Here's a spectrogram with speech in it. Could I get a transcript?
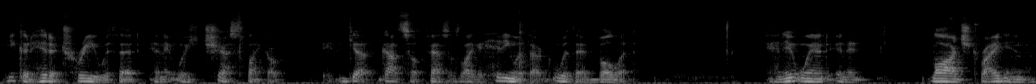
he could hit a tree with it and it was just like a it got, got so fast it was like hitting with a with a bullet. And it went and it lodged right in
